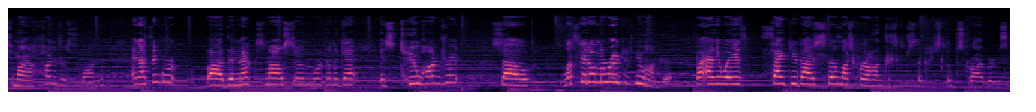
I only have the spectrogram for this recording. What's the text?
to my 100th one. And I think we're uh, the next milestone we're gonna get is 200. So let's get on the road to 200. But anyways, thank you guys so much for 100 subscribers.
